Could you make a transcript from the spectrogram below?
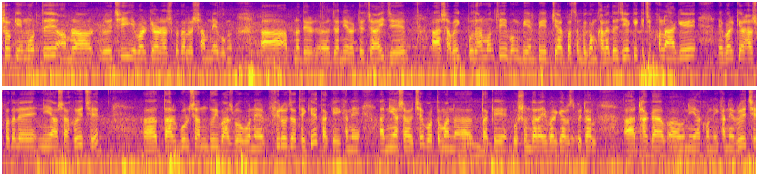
দর্শক, এই মুহূর্তে আমরা রয়েছি এবার কেয়ার হাসপাতালের সামনে এবং আপনাদের জানিয়ে রাখতে চাই যে সাবেক প্রধানমন্ত্রী এবং বিএনপির চেয়ারপারসন বেগম খালেদা জিয়াকে কিছুক্ষণ আগে এবার কেয়ার হাসপাতালে নিয়ে আসা হয়েছে। তার গুলশান দুই বাসভবনের ফিরোজা থেকে তাকে এখানে নিয়ে আসা হয়েছে। বর্তমান তাকে বসুন্ধরা এবার কেয়ার হসপিটাল ঢাকা উনি এখন এখানে রয়েছে।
